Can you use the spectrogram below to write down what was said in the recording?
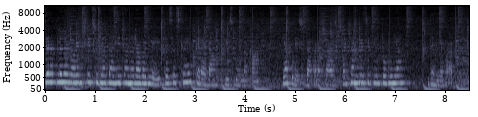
जर आपल्याला रॉयल शेफ सुजाता आहे चॅनल आवडले तर सबस्क्राईब करायला विसरू नका. यापुढे सुद्धा आपण अशा छान छान रेसिपीज बघूया. धन्यवाद.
